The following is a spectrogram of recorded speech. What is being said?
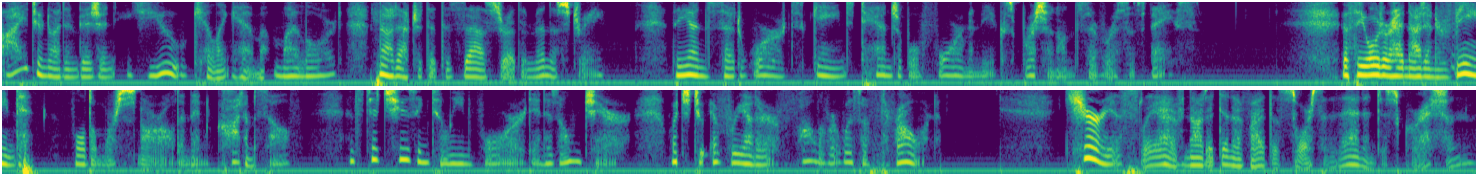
I do not envision you killing him, my lord, not after the disaster at the ministry. The unsaid words gained tangible form in the expression on Severus's face. If the order had not intervened, Voldemort snarled, and then caught himself, instead choosing to lean forward in his own chair, which to every other follower was a throne. Curiously, I have not identified the source of that indiscretion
